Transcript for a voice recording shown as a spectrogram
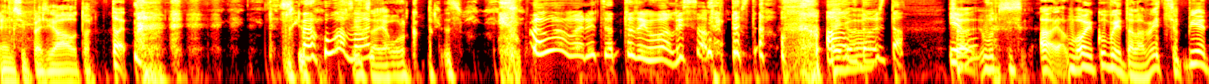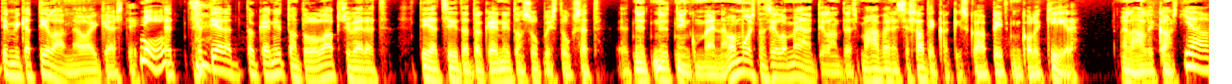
Ensin pesi auton. toi... Mä huomaan, Sitten ulkopesu. mä huomaan, että sä oot tosi huolissaan tästä autosta. Joo. Mutta siis, a, voi kuvitella, vitsi, mieti mikä tilanne oikeasti. Niin. Et sä tiedät, että okei, nyt on tullut lapsivedet. Tiedät siitä, että okei, nyt on supistukset. Että nyt, nyt niin kuin mennään. Mä muistan silloin meidän tilanteessa, mä vedin siis ratikkakiskoja pitkin, kun oli kiire. Meillähän oli kans, Joo.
